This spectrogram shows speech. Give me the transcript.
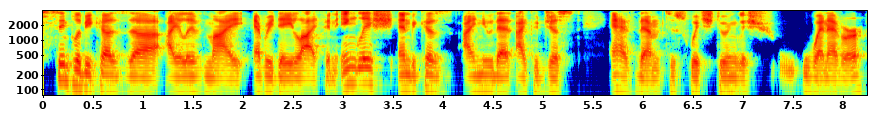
simply because uh, I lived my everyday life in English and because I knew that I could just ask them to switch to English whenever.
